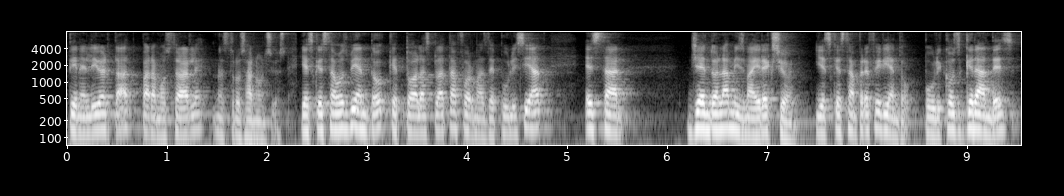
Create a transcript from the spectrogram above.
tienen libertad para mostrarle nuestros anuncios. Y es que estamos viendo que todas las plataformas de publicidad están yendo en la misma dirección. Y es que están prefiriendo públicos grandes,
